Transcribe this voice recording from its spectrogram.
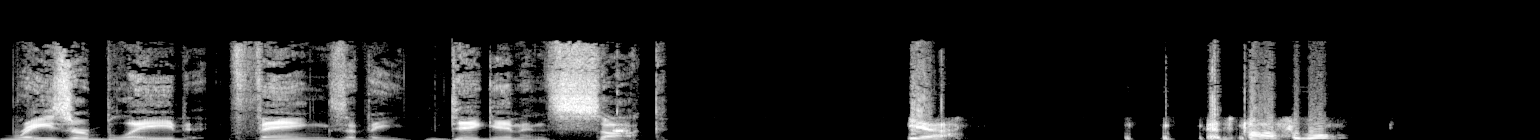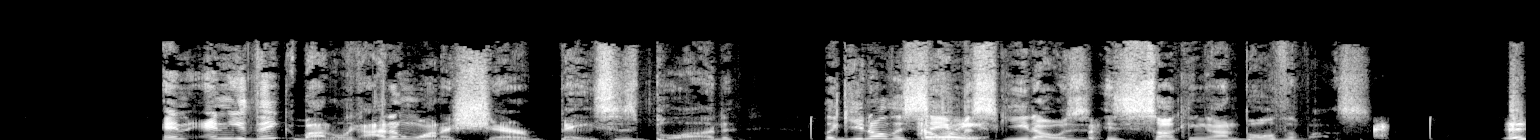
razor blade fangs that they dig in and suck. yeah, that's possible. And and you think about it, like I don't want to share Bass's blood. Like you know, the same wait. mosquito is, is sucking on both of us. This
